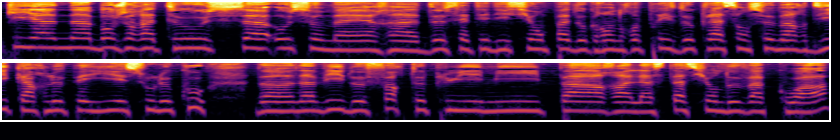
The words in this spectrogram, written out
Kian, bonjour à tous. Au sommaire de cette édition, pas de grande reprise de classe en ce mardi car le pays est sous le coup d'un avis de forte pluie émis par la station de Vaqua.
